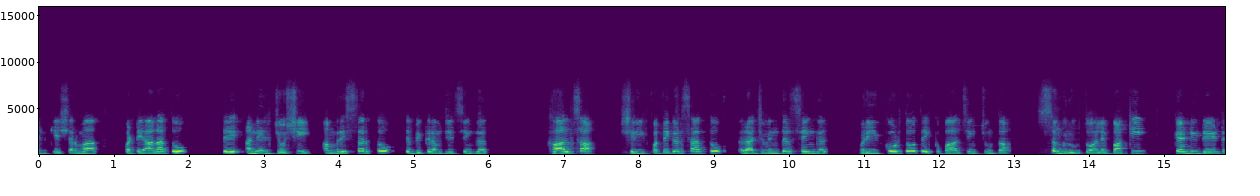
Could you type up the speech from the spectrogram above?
ਐਨ ਕੇ ਸ਼ਰਮਾ, ਪਟਿਆਲਾ ਤੋਂ ਤੇ ਅਨਿਲ ਜੋਸ਼ੀ ਅੰਮ੍ਰਿਤਸਰ ਤੋਂ ਤੇ ਵਿਕਰਮਜੀਤ ਸਿੰਘ ਖਾਲਸਾ, ਸ਼੍ਰੀ ਫਤਿਹਗੜ੍ਹ ਸਾਹਿਬ ਤੋਂ, ਰਜਵਿੰਦਰ ਸਿੰਘ ਫਰੀਦਕੋਟ ਤੋਂ ਤੇ ਇਕਬਾਲ ਸਿੰਘ ਝੁੰਦਾ ਸੰਗਰੂਰ ਤੋਂ। ਹਲੇ ਬਾਕੀ ਕੈਂਡੀਡੇਟ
